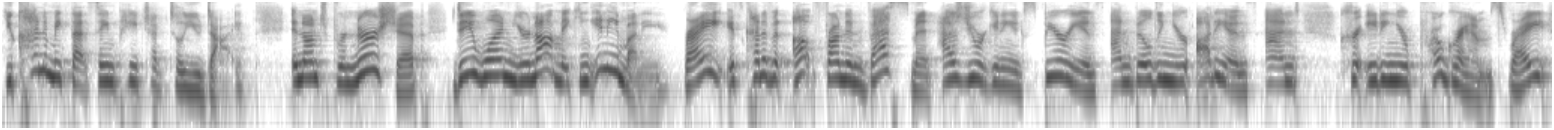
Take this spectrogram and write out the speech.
you kind of make that same paycheck till you die. In entrepreneurship, day one, you're not making any money, right? It's kind of an upfront investment as you are getting experience and building your audience and creating your programs, right?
